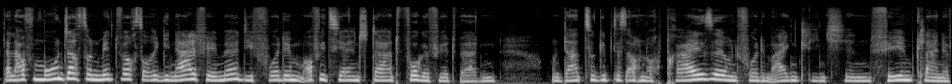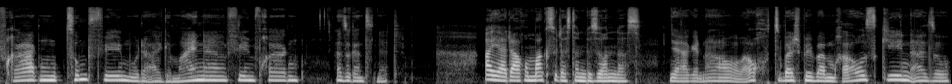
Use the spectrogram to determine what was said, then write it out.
Da laufen montags und mittwochs Originalfilme, die vor dem offiziellen Start vorgeführt werden. Und dazu gibt es auch noch Preise und vor dem eigentlichen Film kleine Fragen zum Film oder allgemeine Filmfragen. Also ganz nett. Ah ja, darum magst du das dann besonders. Ja, genau. Auch zum Beispiel beim Rausgehen, also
